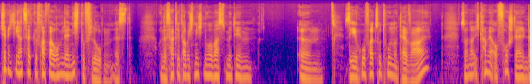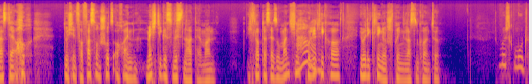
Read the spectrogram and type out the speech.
Ich habe mich die ganze Zeit gefragt, warum der nicht geflogen ist. Und das hatte, glaube ich, nicht nur was mit dem ähm, Seehofer zu tun und der Wahl, sondern ich kann mir auch vorstellen, dass der auch durch den Verfassungsschutz auch ein mächtiges Wissen hat, der Mann. Ich glaube, dass er so manchen Ah, Politiker über die Klinge springen lassen könnte. Du bist gut.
